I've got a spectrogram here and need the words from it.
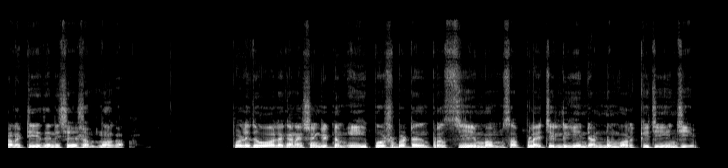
കണക്ട് ചെയ്തതിന് ശേഷം നോക്കാം. അപ്പോൾ ഇതുപോലെ കണക്ഷൻ കിട്ടും. ഈ പുഷ് ബട്ടൺ പ്രസ് ചെയ്യുമ്പം സപ്ലൈ ചെല്ലുകയും രണ്ടും വർക്ക് ചെയ്യുകയും ചെയ്യും.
